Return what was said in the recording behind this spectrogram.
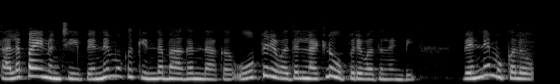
తలపై నుంచి వెన్నెముక కింద భాగం దాకా ఊపిరి వదిలినట్లు ఊపిరి వదలండి. వెన్నెముకలో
